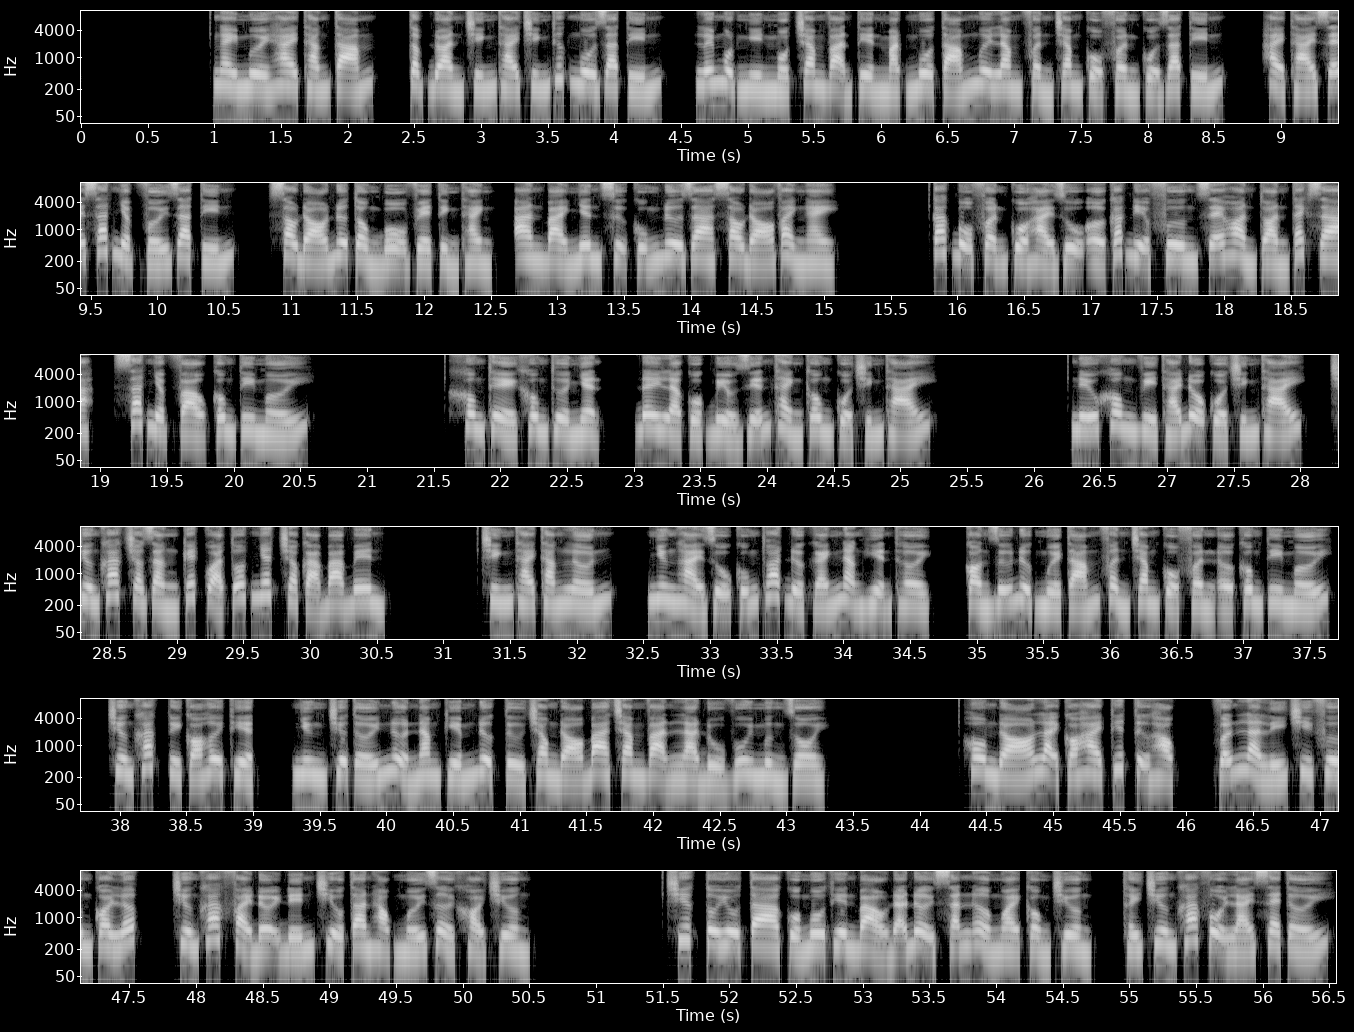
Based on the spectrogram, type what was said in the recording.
Ngày 12 tháng 8, tập đoàn chính Thái chính thức mua Gia Tín, lấy 1.100 vạn tiền mặt mua 85% cổ phần của Gia Tín, Hải Thái sẽ sát nhập với Gia Tín, sau đó đưa tổng bộ về tỉnh thành, an bài nhân sự cũng đưa ra sau đó vài ngày. Các bộ phận của Hải Dụ ở các địa phương sẽ hoàn toàn tách ra, sát nhập vào công ty mới. Không thể không thừa nhận, đây là cuộc biểu diễn thành công của chính Thái. Nếu không vì thái độ của chính Thái, Trương Khác cho rằng kết quả tốt nhất cho cả ba bên. Chính Thái thắng lớn, nhưng Hải Dụ cũng thoát được gánh nặng hiện thời, còn giữ được 18% cổ phần ở công ty mới, Trương Khắc tuy có hơi thiệt, nhưng chưa tới nửa năm kiếm được từ trong đó 300 vạn là đủ vui mừng rồi. Hôm đó lại có hai tiết tự học, vẫn là Lý Chi Phương coi lớp, Trương Khắc phải đợi đến chiều tan học mới rời khỏi trường. Chiếc Toyota của Ngô Thiên Bảo đã đợi sẵn ở ngoài cổng trường, thấy Trương Khắc vội lái xe tới.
